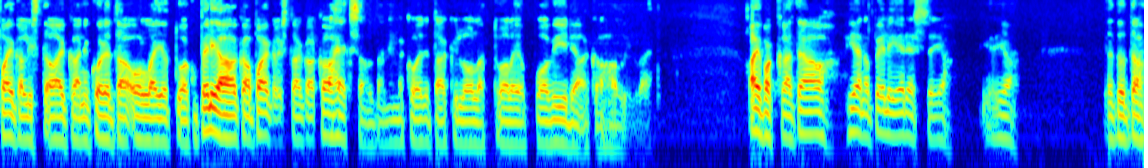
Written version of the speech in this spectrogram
paikallista aikaa, niin koitetaan olla jo tuo, kun peli alkaa paikallista aikaa kahdeksalta, niin me koitetaan kyllä olla tuolla jo puoli viiden aikaa hallilla. Et haipakkaa, tämä on hieno peli edessä ja, ja, ja, ja tota,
